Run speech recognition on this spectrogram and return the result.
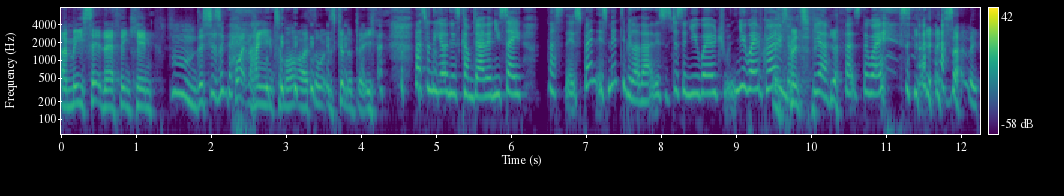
and me sitting there thinking, hmm, this isn't quite the hanging tomato I thought it was going to be. That's when the owners come down and you say, "That's it's meant it's meant to be like that. This is just a new way of new way of growing them." Be, yeah, yeah, that's the way. yeah, exactly.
